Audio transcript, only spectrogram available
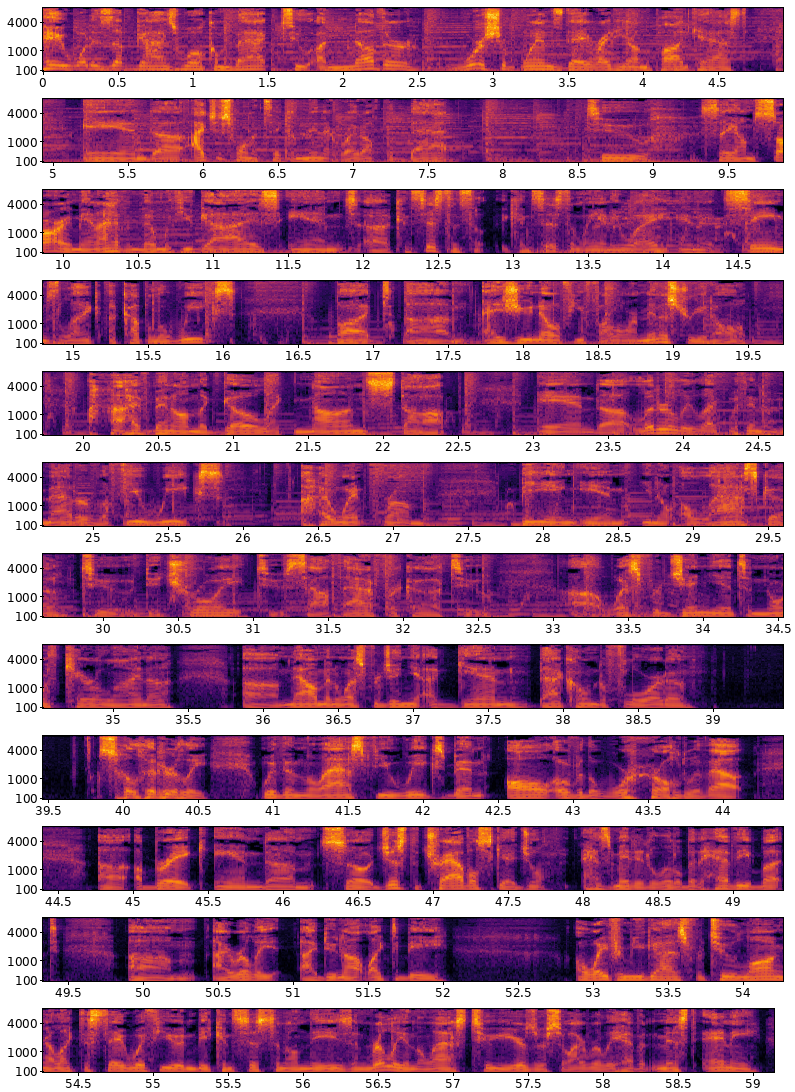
Hey, what is up, guys? Welcome back to another Worship Wednesday right here on the podcast. And uh, I just want to take a minute right off the bat to say I'm sorry, man. I haven't been with you guys in uh, consistently, consistently anyway, and it seems like a couple of weeks. But um, as you know, if you follow our ministry at all, I've been on the go like nonstop, and uh, literally like within a matter of a few weeks, I went from being in you know Alaska to Detroit to South Africa to uh, West Virginia to North Carolina. Um, now I'm in West Virginia again, back home to Florida. So literally within the last few weeks, been all over the world without uh, a break, and um, so just the travel schedule has made it a little bit heavy. But um, I really I do not like to be away from you guys for too long. I like to stay with you and be consistent on these. And really, in the last two years or so, I really haven't missed any.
